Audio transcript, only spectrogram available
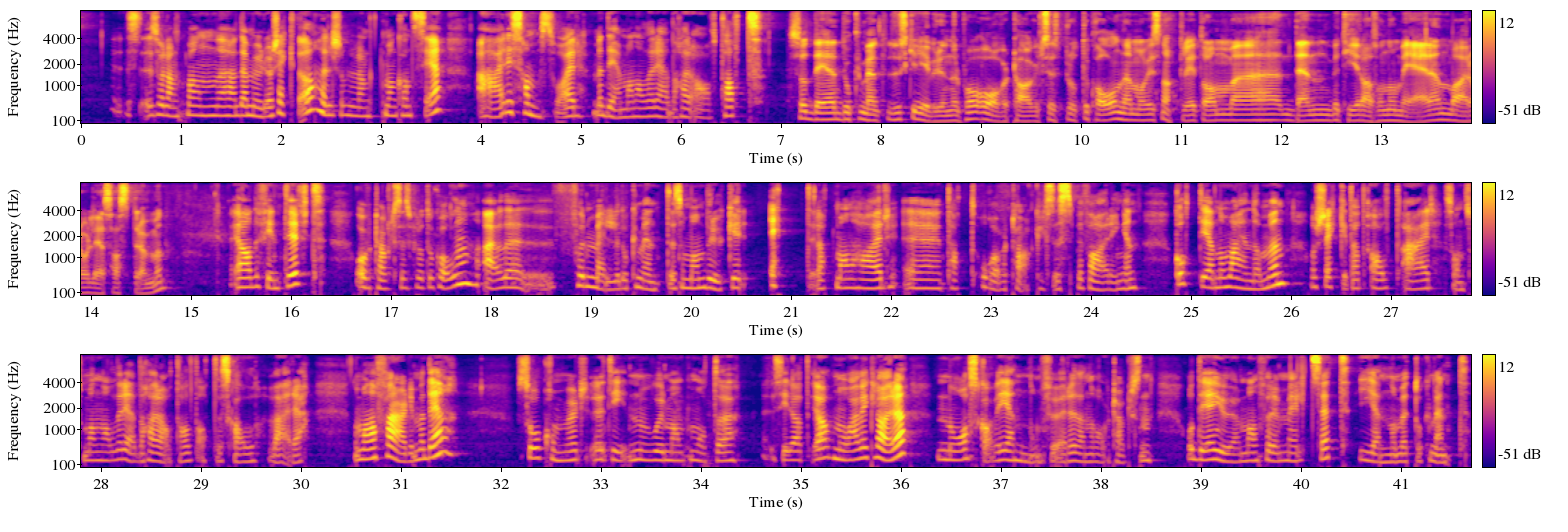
så langt man, det er mulig å sjekke det, eller så langt man kan se, er i samsvar med det man allerede har avtalt. Så det dokumentet du skriver under på, overtagelsesprotokollen, den må vi snakke litt om. Eh, den betyr altså noe mer enn bare å lese av strømmen? Ja, definitivt. Overtakelsesprotokollen er jo det formelle dokumentet som man bruker etter at man har eh, tatt overtakelsesbefaringen. Gått gjennom eiendommen og sjekket at alt er sånn som man allerede har avtalt at det skal være. Når man er ferdig med det, så kommer tiden hvor man på en måte sier at ja, nå er vi klare, nå skal vi gjennomføre denne overtakelsen. Og det gjør man formelt sett gjennom et dokument.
